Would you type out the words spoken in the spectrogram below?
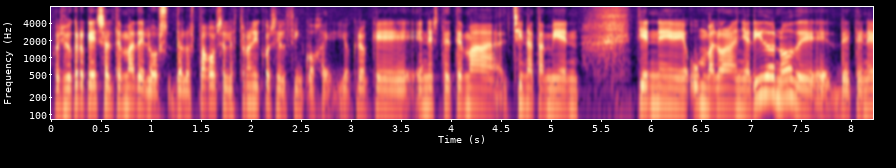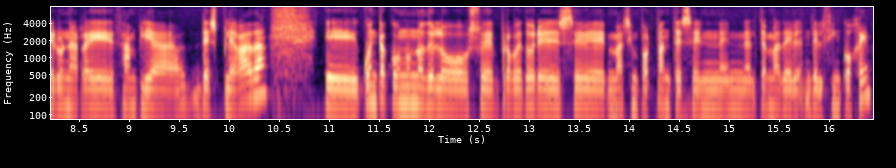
pues yo creo que es el tema de los, de los pagos electrónicos y el 5G. Yo creo que en este tema China también tiene un valor añadido, ¿no? De, tener una red amplia desplegada. Eh, cuenta con uno de los eh, proveedores eh, más importantes en, el tema del 5G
